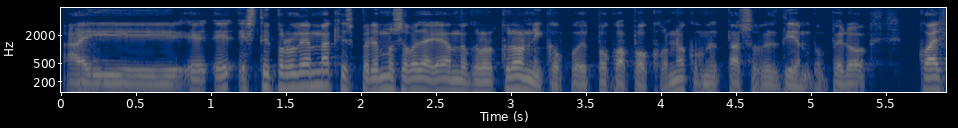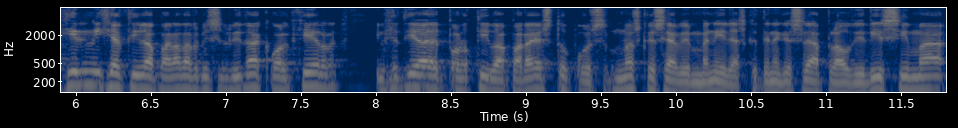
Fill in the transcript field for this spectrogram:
hay e- e- este problema que esperemos se vaya quedando crónico pues, poco a poco, ¿no? con el paso del tiempo. Pero cualquier iniciativa para dar visibilidad, cualquier iniciativa deportiva para esto, pues no es que sea bienvenida, es que tiene que ser aplaudidísima,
